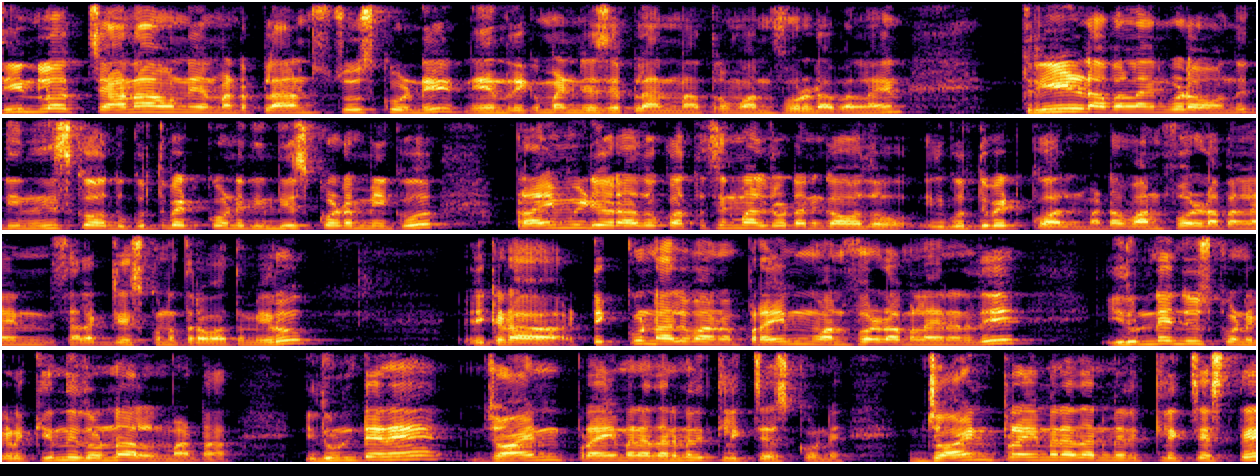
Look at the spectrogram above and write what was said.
దీంట్లో చాలా ఉన్నాయి అనమాట ప్లాన్స్ చూసుకోండి. నేను రికమెండ్ చేసే ప్లాన్ మాత్రం one four double nine three double nine కూడా ఉంది. దీన్ని తీసుకోవద్దు. గుర్తుపెట్టుకోండి. దీన్ని తీసుకోవడం మీకు ప్రైమ్ వీడియో రాదు. కొత్త సినిమాలు చూడడానికి అవ్వదు. ఇది గుర్తుపెట్టుకోవాలన్నమాట. One four double nine select చేసుకున్న తర్వాత మీరు ఇక్కడ టిక్ ఉండాలి. One prime one four double nine అనేది ఇది ఉంటే చూసుకోండి. ఇక్కడ కింద ఇది ఉండాలన్నమాట. ఇది ఉంటేనే జాయిన్ ప్రైమ్ అనే దాని మీద క్లిక్ చేసుకోండి. జాయిన్ ప్రైమ్ అనే దాని మీద క్లిక్ చేస్తే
